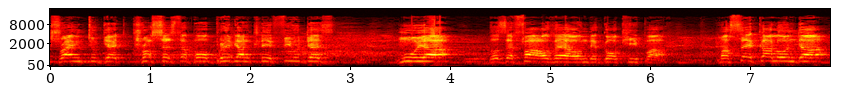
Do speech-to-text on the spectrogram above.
trying to get crosses the ball brilliantly. Fielders Muya, there's a foul there on the goalkeeper. Marcel Kalonda,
